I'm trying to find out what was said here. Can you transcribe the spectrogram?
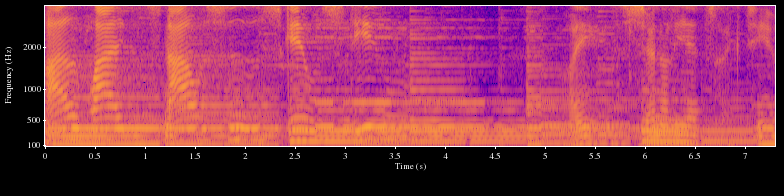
Redbrækket, snavset, skæv og stiv og sønderlig attraktiv.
